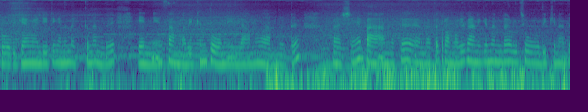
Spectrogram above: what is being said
ചോദിക്കാൻ വേണ്ടിയിട്ട് ഇങ്ങനെ നിൽക്കുന്നുണ്ട്. എന്നെ സമ്മതിക്കും തോന്നിയില്ല എന്ന് പറഞ്ഞിട്ട്. പക്ഷേ എന്നിട്ട് ഇന്നത്തെ പ്രൊമോയിൽ കാണിക്കുന്നുണ്ട് അവൾ ചോദിക്കുന്നത്.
